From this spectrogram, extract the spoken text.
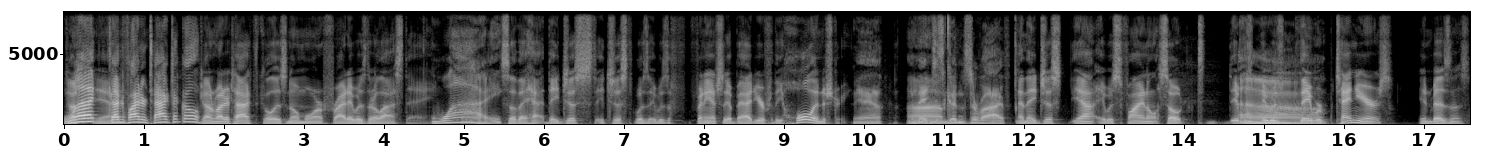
Gun- what? yeah. Gunfighter Tactical? Gunfighter Tactical is no more. Friday was their last day. Why? So they had they just it just was it was a financially a bad year for the whole industry. Yeah. And they just Um, couldn't survive. and they just yeah it was final so t- it was it was they were 10 years in business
